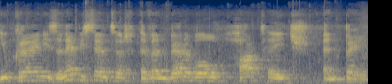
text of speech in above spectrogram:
Ukraine is an epicenter of unbearable heartache and pain.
